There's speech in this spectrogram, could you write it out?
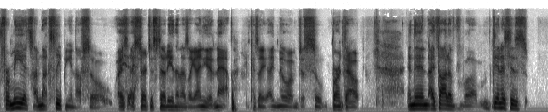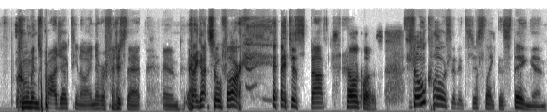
for me it's i'm not sleeping enough. So i, I start to study and then i was like i need a nap because I, I know i'm just so burnt out. And then i thought of um, dennis's humans project you know i never finished that. And and i got so far. I just stopped. So close. So close and it's just like this thing and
